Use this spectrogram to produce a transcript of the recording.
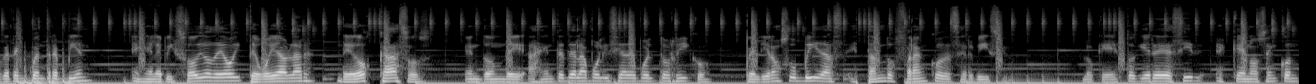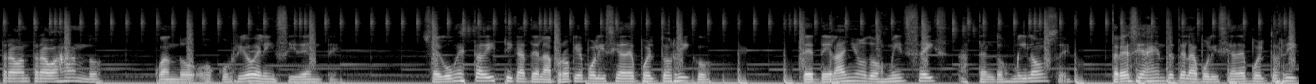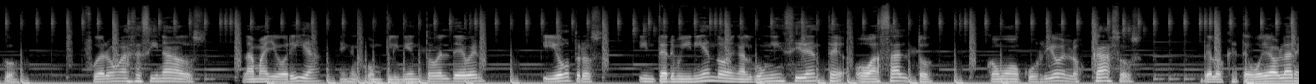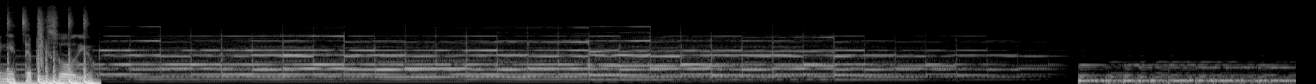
Que te encuentres bien. En el episodio de hoy te voy a hablar de dos casos en donde agentes de la policía de Puerto Rico perdieron sus vidas estando franco de servicio. Lo que esto quiere decir es que no se encontraban trabajando cuando ocurrió el incidente. Según estadísticas de la propia policía de Puerto Rico, desde el año 2006 hasta el 2011, 13 agentes de la policía de Puerto Rico fueron asesinados, la mayoría en el cumplimiento del deber y otros interviniendo en algún incidente o asalto como ocurrió en los casos de los que te voy a hablar en este episodio.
